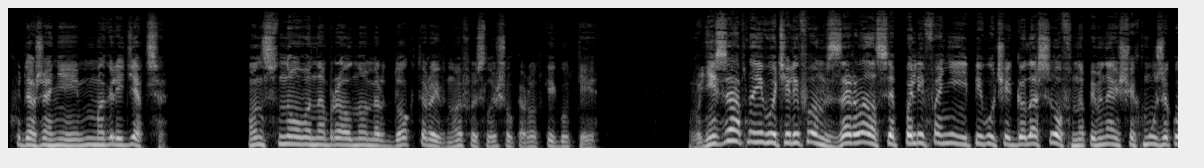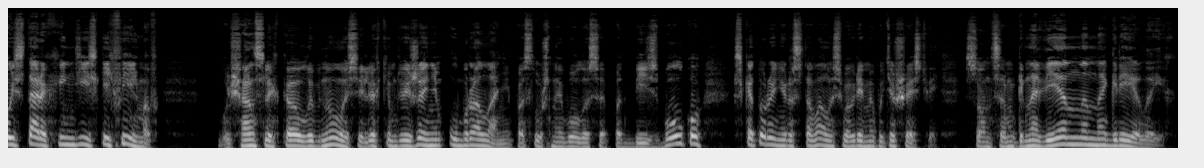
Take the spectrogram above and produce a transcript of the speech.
Куда же они могли деться? Он снова набрал номер доктора и вновь услышал короткие гудки. Внезапно его телефон взорвался полифонией певучих голосов, напоминающих музыку из старых индийских фильмов. Гульшан слегка улыбнулась и легким движением убрала непослушные волосы под бейсболку, с которой не расставалась во время путешествий. Солнце мгновенно нагрело их.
